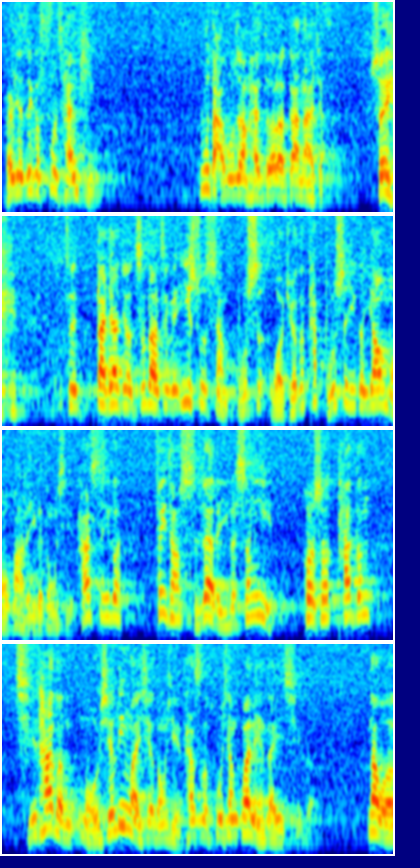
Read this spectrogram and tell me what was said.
而且这个副产品误打误撞还得了戛纳奖，所以。这大家就知道，这个艺术市场不是，我觉得它不是一个妖魔化的一个东西，它是一个非常实在的一个生意，或者说它跟其他的某一些另外一些东西，它是互相关联在一起的。那我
